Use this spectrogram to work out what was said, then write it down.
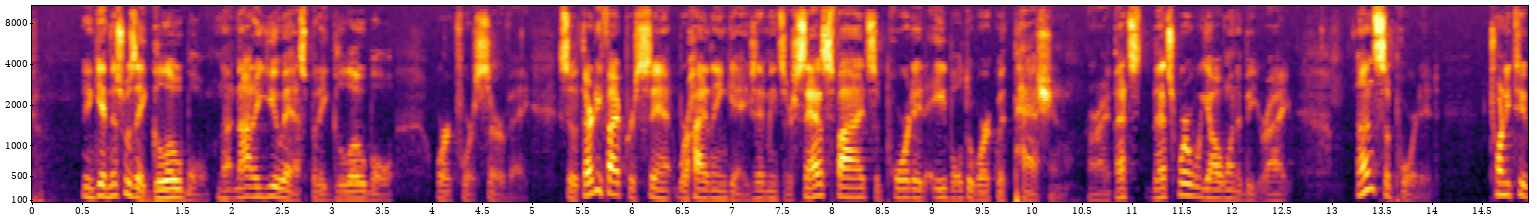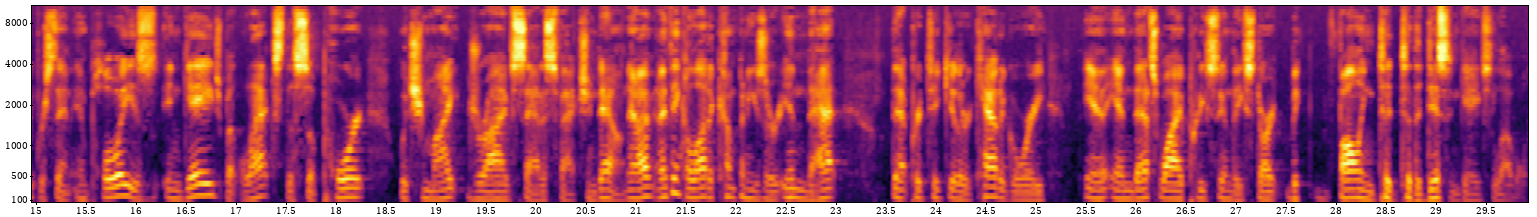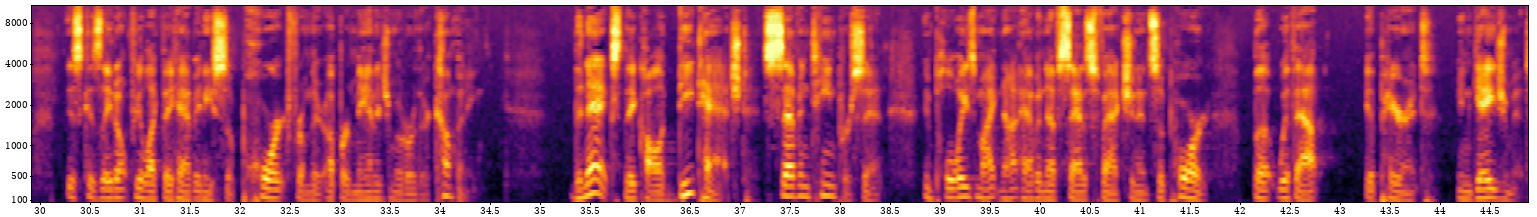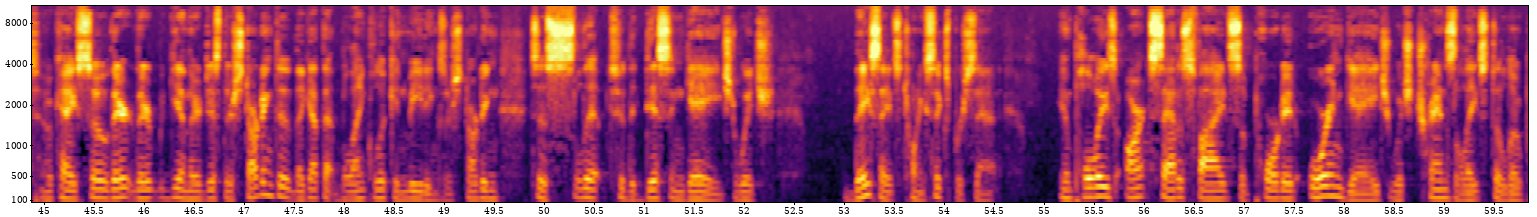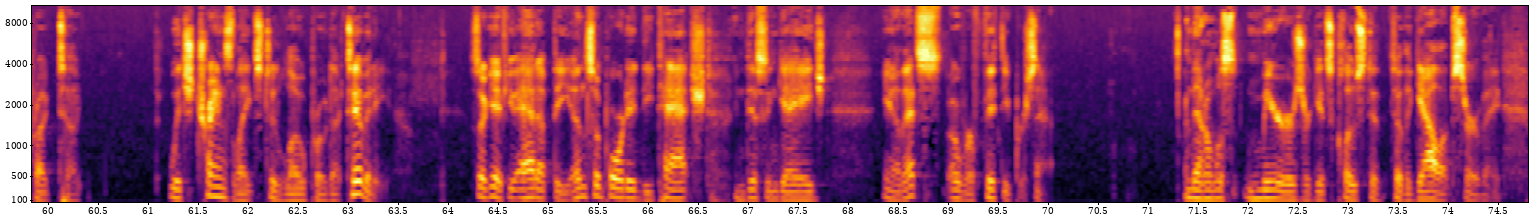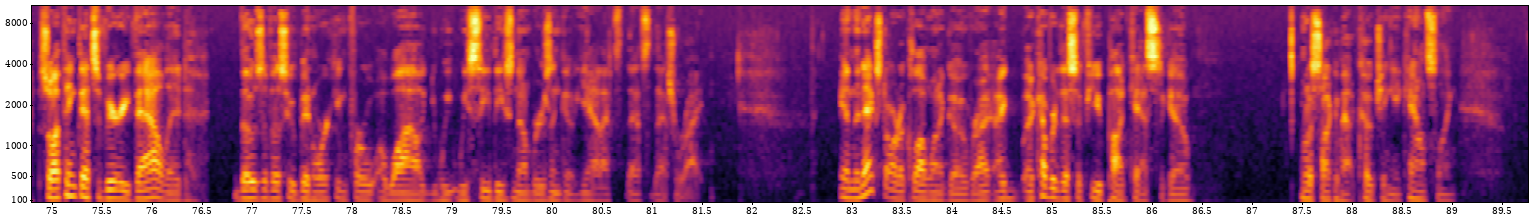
And again, this was a global, not, not a U.S., but a global workforce survey. So 35% were highly engaged. That means they're satisfied, supported, able to work with passion. All right, that's that's where we all want to be, right? Unsupported, 22% employee is engaged but lacks the support which might drive satisfaction down. Now, I, I think a lot of companies are in that that particular category, and, and that's why pretty soon they start falling to, to the disengaged level. Is because they don't feel like they have any support from their upper management or their company. The next they call detached, 17%. Employees might not have enough satisfaction and support, but without apparent engagement. Okay, so they're they're again they're just they're starting to they got that blank look in meetings. They're starting to slip to the disengaged, which they say it's 26 percent. Employees aren't satisfied, supported, or engaged, which translates to low product, which translates to low productivity. So again, if you add up the unsupported, detached, and disengaged, you know that's over 50 percent and that almost mirrors or gets close to, to the Gallup survey. So I think that's very valid. Those of us who've been working for a while, we, we see these numbers and go, yeah, that's that's that's right. In the next article I want to go over, I, I, I covered this a few podcasts ago when I was talking about coaching and counseling.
